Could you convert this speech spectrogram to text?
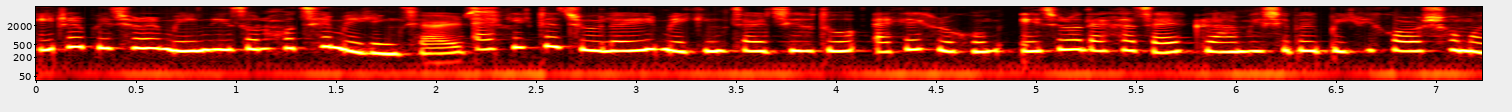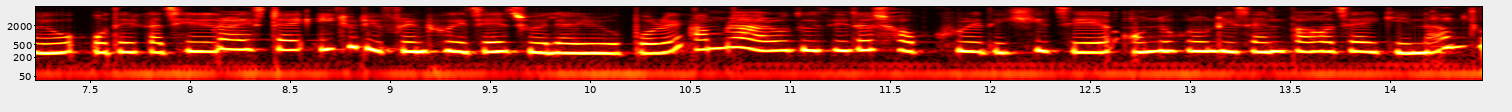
এটার পিছনের মেইন রিজন হচ্ছে মেকিং চার্জ এক একটা জুয়েলারির মেকিং চার্জ যেহেতু এক এক রকম, এই জন্য দেখা যায় গ্রাম হিসেবে বিক্রি করার সময়ও ওদের কাছে প্রাইসটা একটু ডিফারেন্ট হয়ে যায় জুয়েলারির উপরে। আমরা আরও দুই তিনটা সব ঘুরে দেখি যে অন্য কোনো ডিজাইন পাওয়া যায় কিনা। কিন্তু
